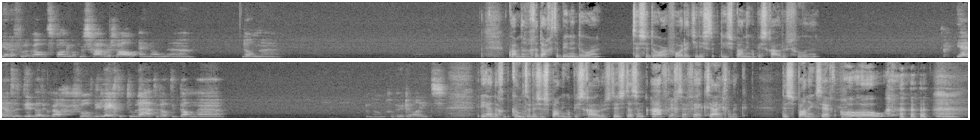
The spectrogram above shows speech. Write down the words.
Ja, dan voel ik wel wat spanning op mijn schouders al. En dan, eh, dan eh, Kwam er een gedachte binnendoor, tussendoor, voordat je die, die spanning op je schouders voelde? ja, dat, het, dat ik wel voel die leegte toelaten. Dat ik dan... eh, dan gebeurt er wel iets. Ja, dan komt er dus een spanning op je schouders. Dus dat is een averechts effect eigenlijk. De spanning zegt, ho ho,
